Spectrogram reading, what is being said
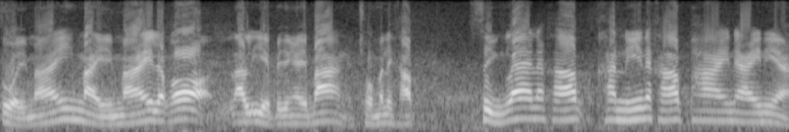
สวยไหมใหม่ไหมแล้วก็รายละเอียดเป็นยังไงบ้าง ชมมาเลยครับ สิ่งแรกนะครับ คันนี้นะครับภายในเนี่ย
